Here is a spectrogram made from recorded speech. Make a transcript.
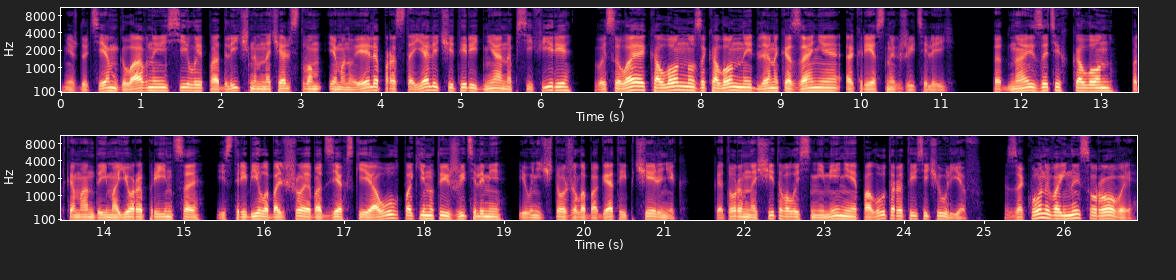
Между тем, главные силы под личным начальством Эммануэля простояли четыре дня на Псифире, высылая колонну за колонной для наказания окрестных жителей. Одна из этих колонн, под командой майора Принца, истребила большой Абадзехский аул, покинутый жителями, и уничтожила богатый пчельник, которым насчитывалось не менее полутора тысяч ульев. Законы войны суровы,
